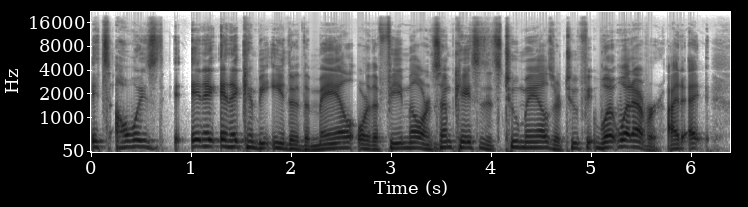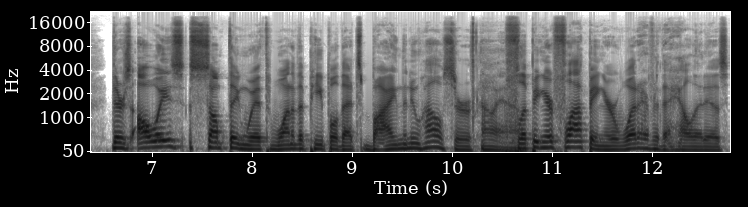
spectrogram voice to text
It's always and it, and it can be either the male or the female, or in some cases it's two males or two fe- whatever. I, I, there's always something with one of the people that's buying the new house or Oh, yeah. flipping or flopping or whatever the hell it is.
